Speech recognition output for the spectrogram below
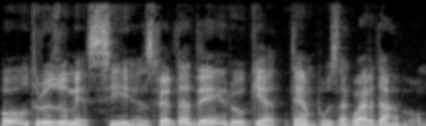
outros o Messias verdadeiro que há tempos aguardavam.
